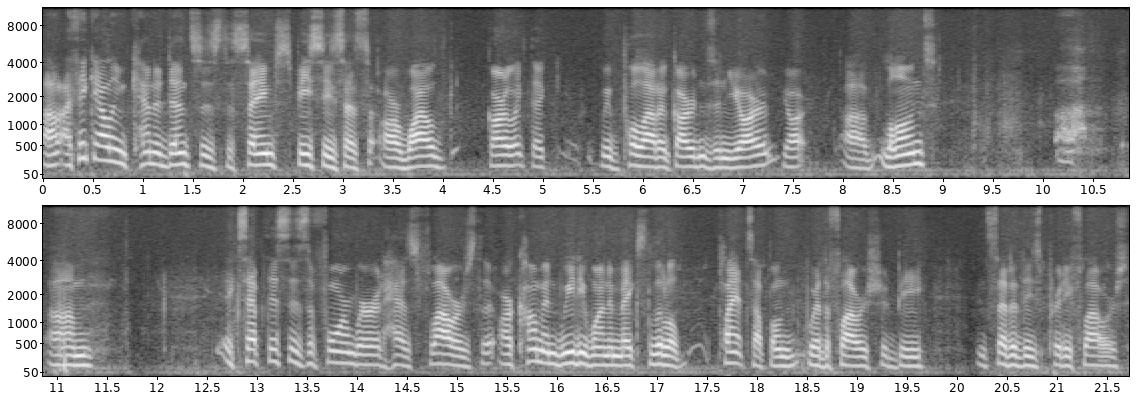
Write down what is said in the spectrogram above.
Uh, I think Allium canadense is the same species as our wild garlic that we pull out of gardens and yard, yard uh, lawns. Uh, um, except this is a form where it has flowers. The, our common weedy one, it makes little plants up on where the flowers should be instead of these pretty flowers.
